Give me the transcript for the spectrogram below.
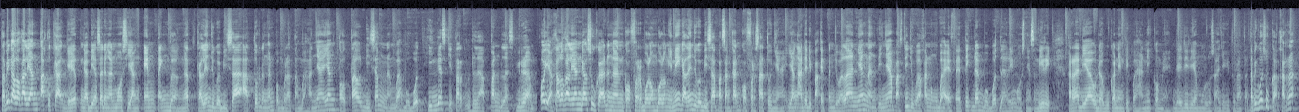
Tapi kalau kalian takut kaget, nggak biasa dengan mouse yang enteng banget, kalian juga bisa atur dengan pemberat tambahannya yang total bisa menambah bobot hingga sekitar 18 gram. Oh ya, kalau kalian nggak suka dengan cover bolong-bolong ini, kalian juga bisa pasangkan cover satunya yang ada di paket penjualan yang nantinya pasti juga akan mengubah estetik dan bobot dari mouse-nya sendiri. Karena dia udah bukan yang tipe honeycomb ya, jadi dia mulus aja gitu rata. Tapi gue suka karena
